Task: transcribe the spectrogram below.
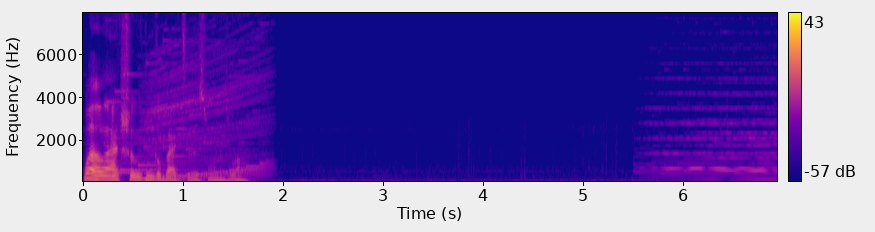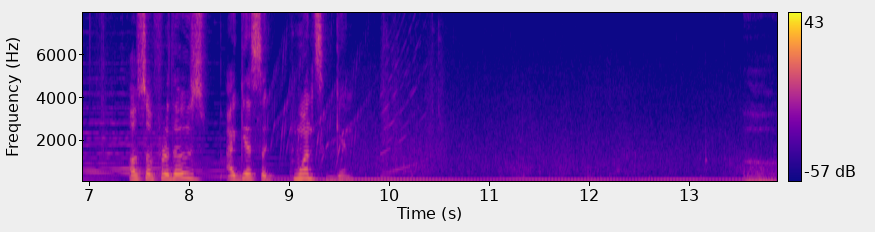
Well, actually, we can go back to this one as well. Also, for those, I guess, like, once again... Oh.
